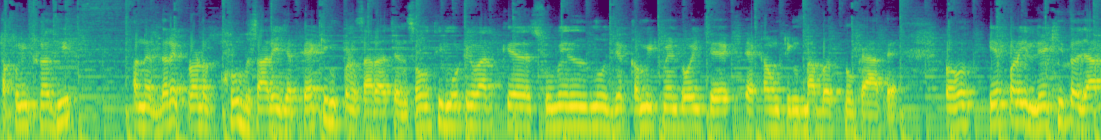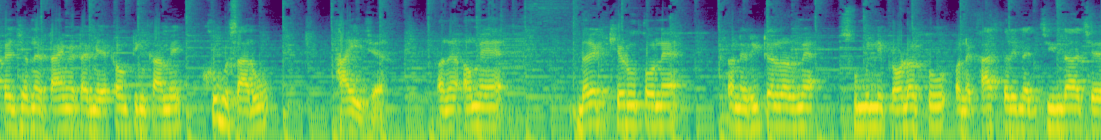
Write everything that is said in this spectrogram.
તકલીફ નથી અને દરેક પ્રોડક્ટ ખૂબ સારી છે, પેકિંગ પણ સારા છે. અને સૌથી મોટી વાત કે સુમિલનું જે કમિટમેન્ટ હોય છે, એકાઉન્ટિંગ બાબતનું કે આ તે, તો એ પણ એ લેખિત જ આપે છે અને ટાઈમે ટાઈમે એકાઉન્ટિંગ કામે ખૂબ સારું થાય છે. અને અમે દરેક ખેડૂતોને અને રિટેલરને સુમિલની પ્રોડક્ટો અને ખાસ કરીને ઝીંડા છે,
